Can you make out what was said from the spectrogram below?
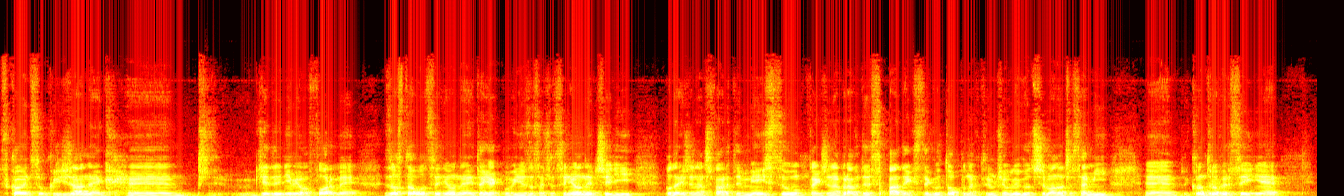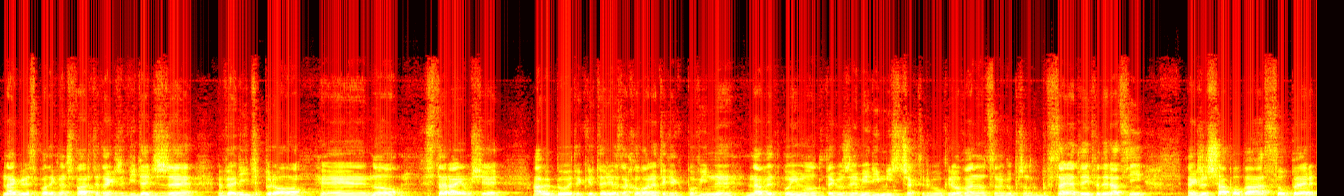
w końcu Kriżanek, e, przy- kiedy nie miał formy, został oceniony tak jak powinien zostać oceniony, czyli bodajże na czwartym miejscu. Także naprawdę spadek z tego topu, na którym ciągle go trzymano, czasami e, kontrowersyjnie. Nagle spadek na czwarte, także widać, że w Elite Pro e, no, starają się, aby były te kryteria zachowane tak jak powinny, nawet pomimo tego, że mieli mistrza, który był kreowany od samego początku powstania tej federacji. Także szapoba, super.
